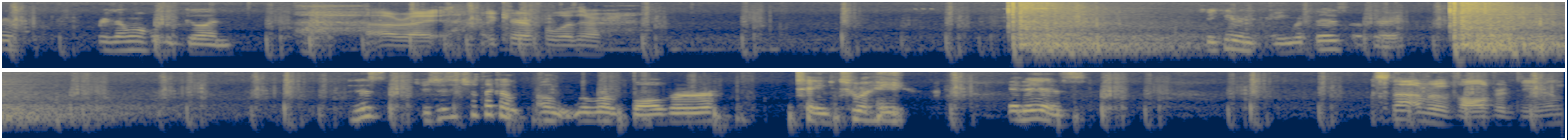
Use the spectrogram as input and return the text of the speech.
I want to hold the gun. All right. Be careful with her. So you can even aim with this? Okay. Is this is this just like a, a revolver taped to a it is. It's not a revolver, demon.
